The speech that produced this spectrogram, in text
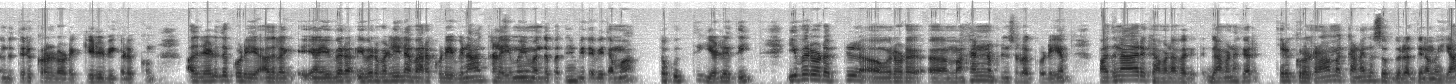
அந்த திருக்குறளோட கேள்விகளுக்கும் அதில் எழுதக்கூடிய அதில் இவர் இவர் வழியில் வரக்கூடிய வினாக்களையுமே வந்து பார்த்தீங்கன்னா விதவிதமாக தொகுத்து எழுதி இவரோட பிள் அவரோட மகன் அப்படின்னு சொல்லக்கூடிய பதினாறு கவனவ கவனகர் திருக்குறள் ராம கனக சுப்புரத்தினம் ஐயா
